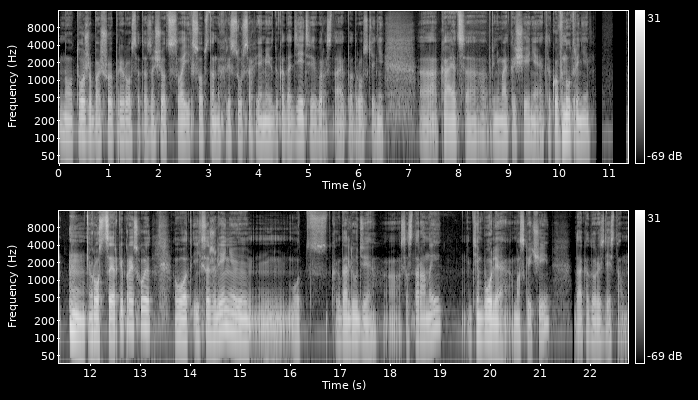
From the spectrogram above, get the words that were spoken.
но тоже большой прирост это за счет своих собственных ресурсов, я имею в виду, когда дети вырастают, подростки, они э, каются, принимают крещение, это такой внутренний рост церкви происходит. Вот. И, к сожалению, вот когда люди а, со стороны, тем более москвичи, да, которые здесь там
